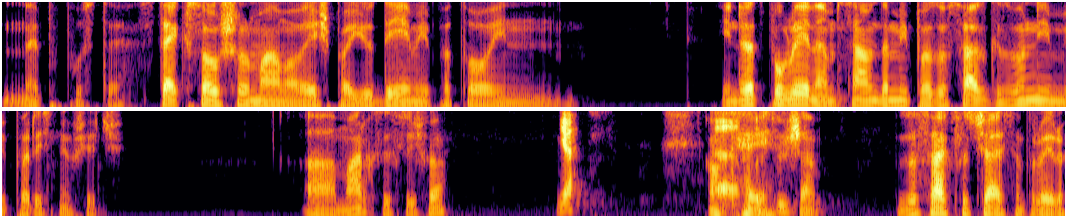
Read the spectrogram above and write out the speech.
ne popuste. Stack social mama, veš, pa Udemy, pa to in In rad pogledam, sam da mi pa za vsakega zvoni, mi pa res ne všeč. Uh, Mark, se slišiš? Ja. Ok, poslušam. sam, za vsak slučaj sem preveril.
